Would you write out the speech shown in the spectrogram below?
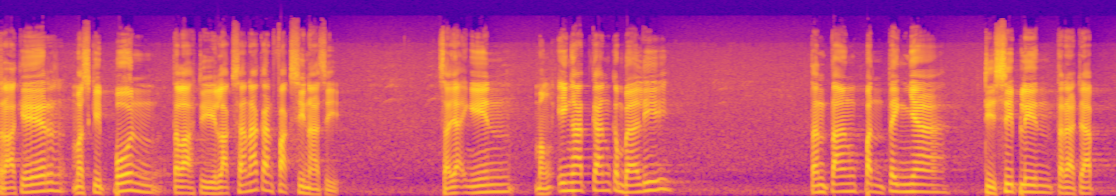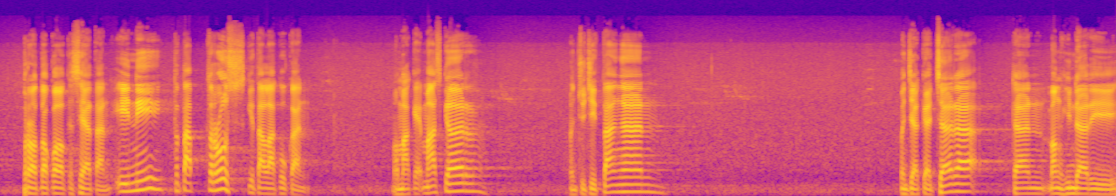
Terakhir, meskipun telah dilaksanakan vaksinasi, saya ingin mengingatkan kembali tentang pentingnya disiplin terhadap protokol kesehatan. Ini tetap terus kita lakukan. Memakai masker, mencuci tangan, menjaga jarak, dan menghindari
